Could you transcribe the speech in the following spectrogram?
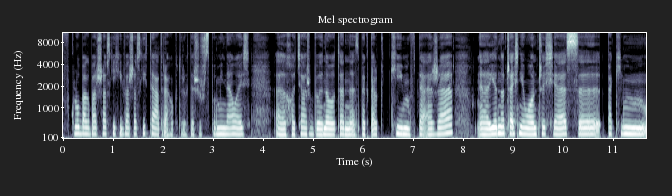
w klubach warszawskich i warszawskich teatrach, o których też już wspominałeś, chociażby no, ten spektakl Kim w teerze, jednocześnie łączy się z e, takim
